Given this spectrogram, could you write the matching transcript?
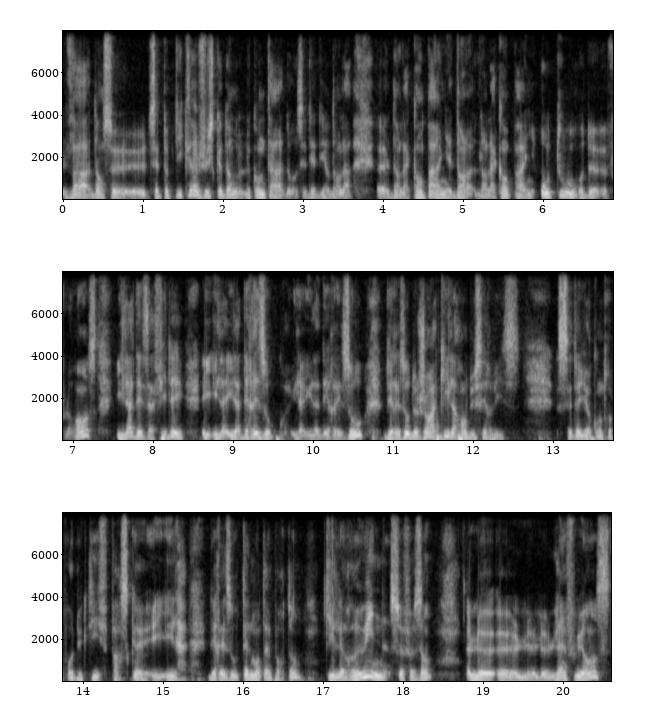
va dans ce, cette optique-là jusque dans le contado, c'est-à-dire dans la, euh, dans la campagne, dans, dans, la campagne autour de Florence, il a des affidés, il a, il a des réseaux. Quoi. Il, a, il a des réseaux, des réseaux à qui il a rendu service. C'est d'ailleurs contre-productif parce qu'il a des réseaux tellement importants qu'il ruine, ce faisant, l'influence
